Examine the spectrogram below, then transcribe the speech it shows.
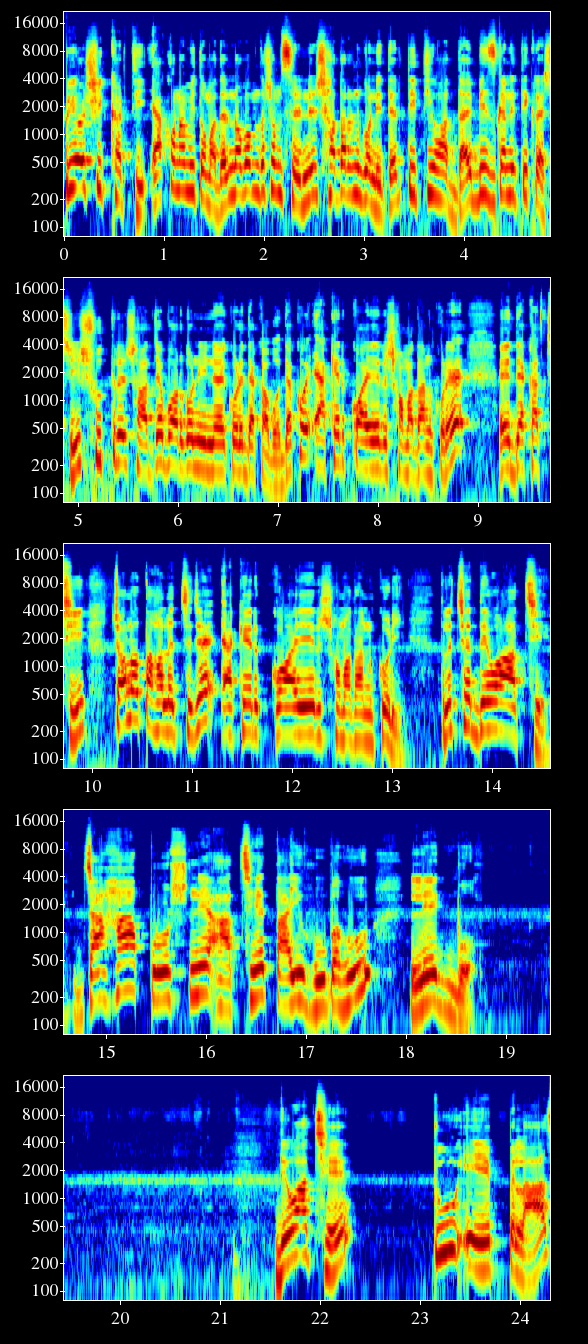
প্রিয় শিক্ষার্থী, এখন আমি তোমাদের নবম, দশম শ্রেণির সাধারণ গণিতের তৃতীয় অধ্যায় বীজগাণিতিক রাশি সূত্রের সাহায্যে বর্গ নির্ণয় করে দেখাবো। দেখো, একের কয়ের সমাধান করে দেখাচ্ছি। চলো তাহলে হচ্ছে যে একের কয়ের সমাধান করি। তাহলে হচ্ছে দেওয়া আছে, যাহা প্রশ্নে আছে তাই হুবাহু লিখব। দেওয়া আছে two A plus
